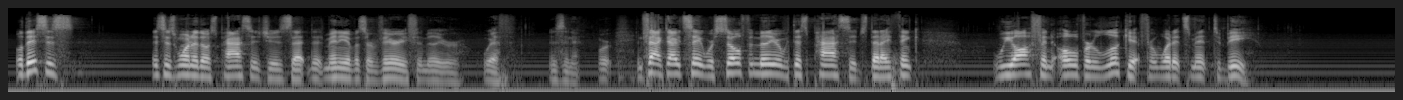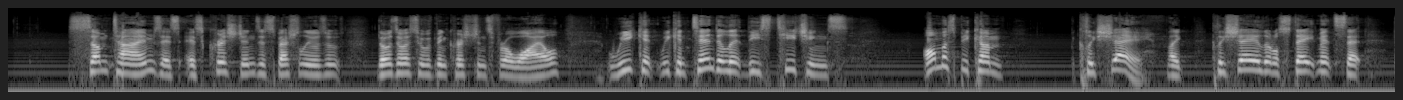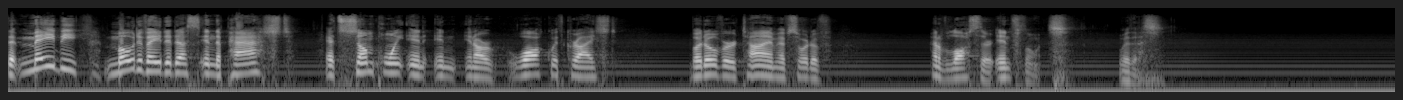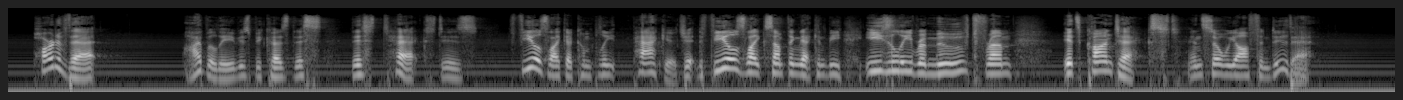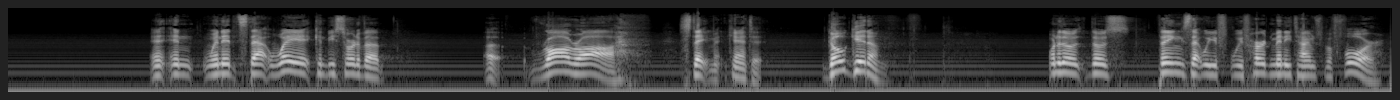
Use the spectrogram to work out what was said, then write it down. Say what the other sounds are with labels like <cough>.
Well, this is this is one of those passages that, that many of us are very familiar with isn't it? We're, in fact, I would say we're so familiar with this passage that I think we often overlook it for what it's meant to be. Sometimes, as, as Christians, especially those of, those of us who have been Christians for a while, we can, we can tend to let these teachings almost become cliche, like cliche little statements that, that maybe motivated us in the past at some point in, in, in our walk with Christ but over time have sort of kind of lost their influence with us. Part of that, I believe, is because this this text is feels like a complete package. It feels like something that can be easily removed from its context. And so we often do that. And, and when it's that way, it can be sort of a, a rah rah statement, can't it? Go get them. One of those, those things that we've, we've heard many times before.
